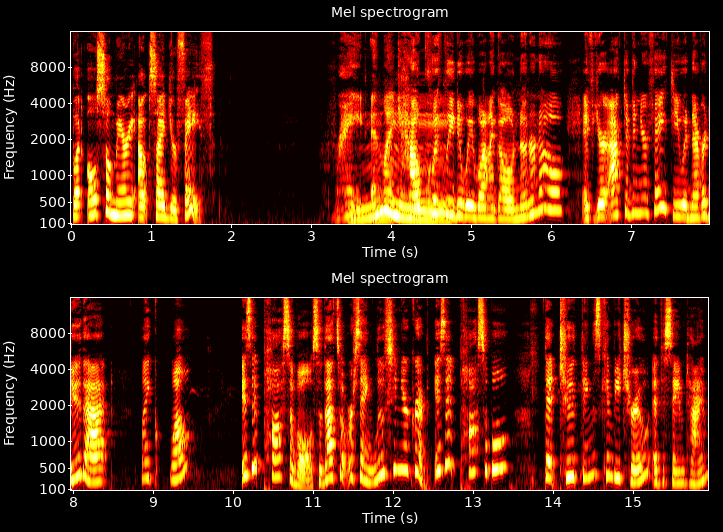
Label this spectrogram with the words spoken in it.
but also marry outside your faith. Right. And like, how quickly mm. do we want to go, no, no, no. If you're active in your faith, you would never do that. Like, well, is it possible? So that's what we're saying. Loosen your grip. Is it possible that two things can be true at the same time?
